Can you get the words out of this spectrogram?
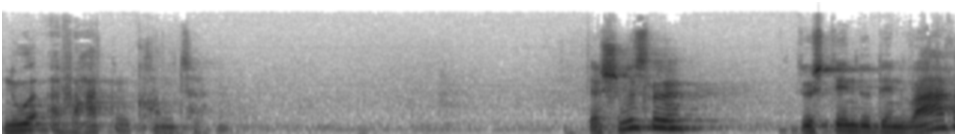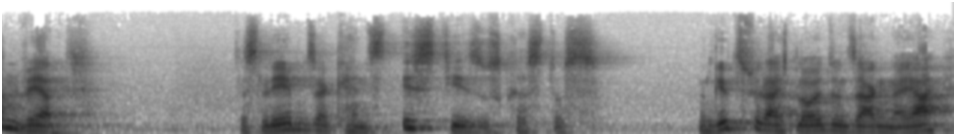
nur erwarten konnte. Der Schlüssel, durch den du den wahren Wert des Lebens erkennst, ist Jesus Christus. Nun gibt es vielleicht Leute und sagen, naja,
